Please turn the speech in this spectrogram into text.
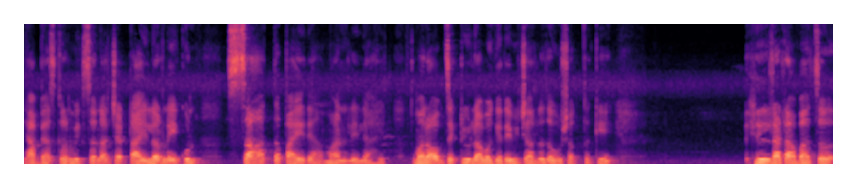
या अभ्यासक्रम विकसनाच्या टायलरने एकूण सात पायऱ्या मांडलेल्या आहेत. तुम्हाला ऑब्जेक्टिव्हला वगैरे विचारलं जाऊ शकतं की हिल्डा टाबाचं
